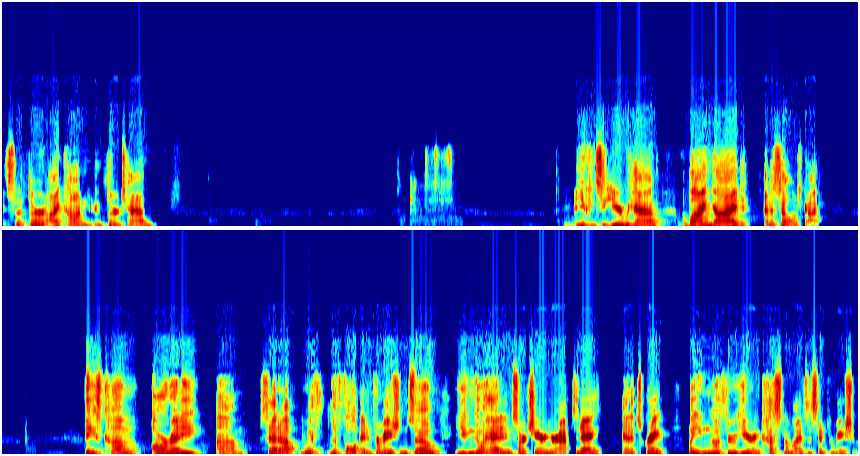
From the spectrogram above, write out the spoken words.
It's the third icon in third tab. And you can see here we have a buying guide and a seller's guide. These come already um, set up with default information. So you can go ahead and start sharing your app today and it's great, but you can go through here and customize this information.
